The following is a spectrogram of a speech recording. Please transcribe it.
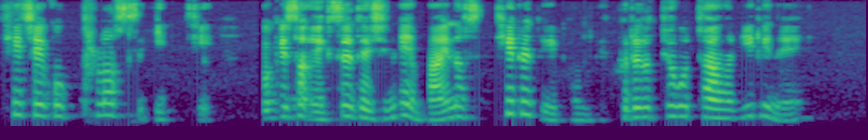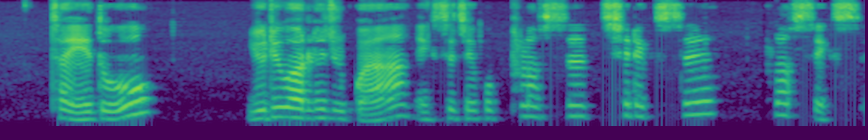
t제곱 플러스 2t. 여기서 x 대신에 마이너스 t를 대입하면 돼. 그래도 최고차항은 1이네. 자, 얘도 유리화를 해줄 거야. x제곱 플러스 7x 플러스 x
